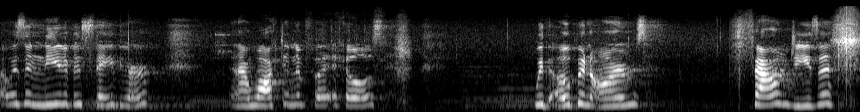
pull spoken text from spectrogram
I was in need of a Savior and I walked in the Foothills with open arms, found Jesus,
